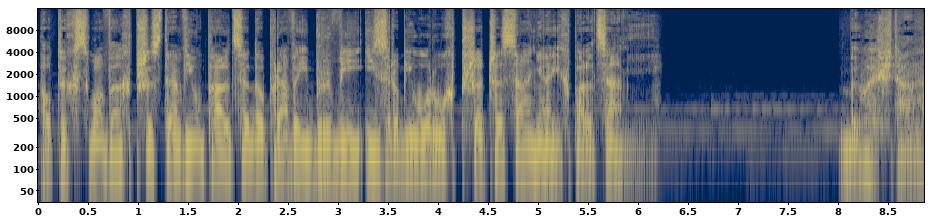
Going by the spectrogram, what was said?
Po tych słowach przystawił palce do prawej brwi i zrobił ruch przeczesania ich palcami. Byłeś tam.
